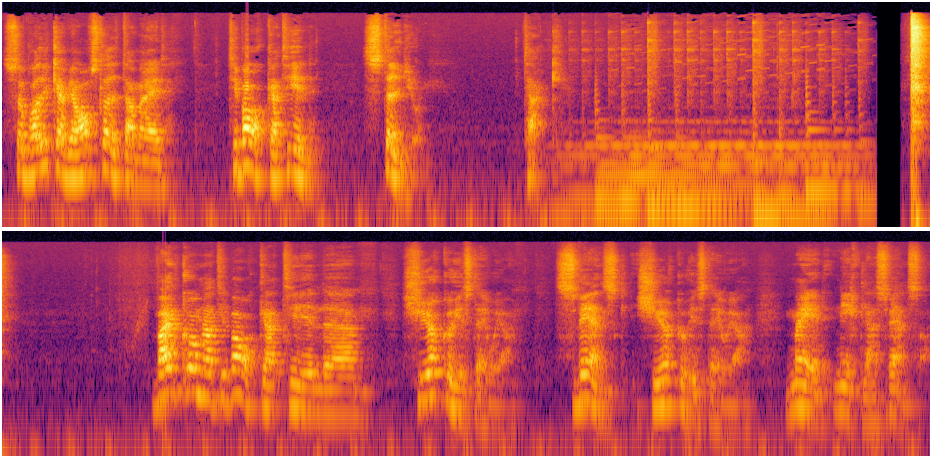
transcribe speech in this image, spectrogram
så brukar vi avsluta med tillbaka till studion. Tack. Välkomna tillbaka till eh, kyrkohistoria. Svensk kyrkohistoria med Niklas Svensson.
